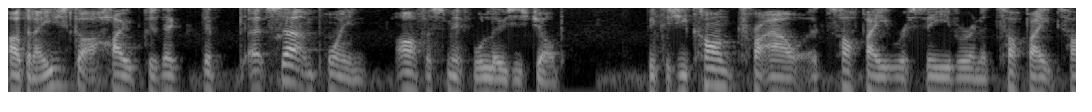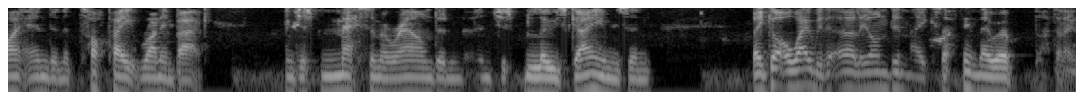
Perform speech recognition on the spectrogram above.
I don't know. You just got to hope because they're, they're, at a certain point, Arthur Smith will lose his job because you can't trot out a top eight receiver and a top eight tight end and a top eight running back and just mess them around and, and just lose games. And they got away with it early on, didn't they? Because I think they were I don't know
